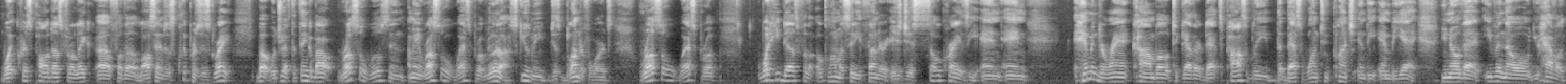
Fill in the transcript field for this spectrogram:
What Chris Paul does for the Lake, uh, for the Los Angeles Clippers is great, but what you have to think about Russell Wilson, I mean Russell Westbrook, ugh, excuse me, just blunder for words. Russell Westbrook, what he does for the Oklahoma City Thunder is just so crazy, and and him and Durant combo together, that's possibly the best one-two punch in the NBA. You know that even though you have a,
